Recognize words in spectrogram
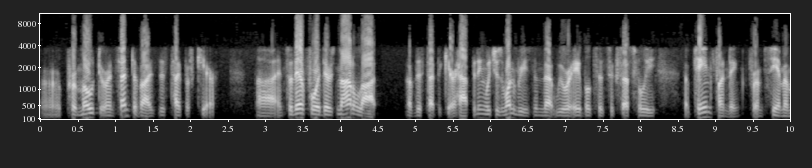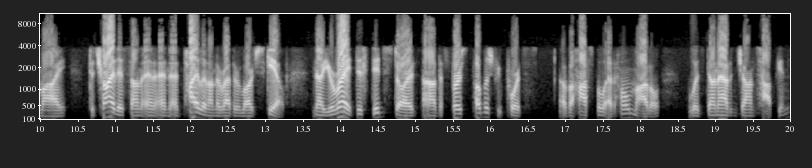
or promote or incentivize this type of care. Uh, and so therefore there's not a lot of this type of care happening, which is one reason that we were able to successfully obtain funding from CMMI to try this on and, and pilot on a rather large scale. Now, you're right. This did start. Uh, the first published reports of a hospital at home model was done out in Johns Hopkins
